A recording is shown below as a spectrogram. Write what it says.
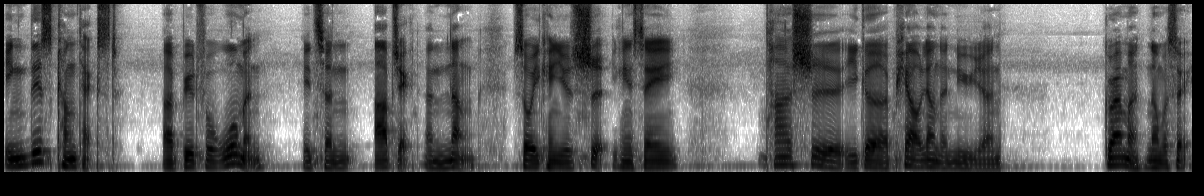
in this context, a beautiful woman, it's an object, a noun. So you can use 是, you can say 她是一个漂亮的女人. Grammar number three.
